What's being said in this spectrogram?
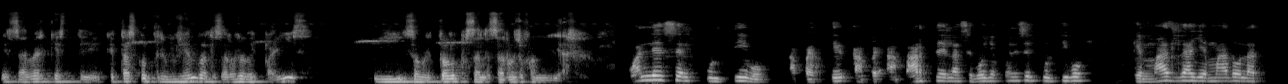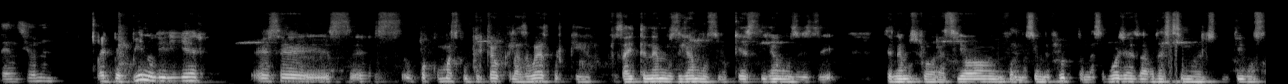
el saber que, este, que estás contribuyendo al desarrollo del país y sobre todo pues al desarrollo familiar. ¿Cuál es el cultivo, a partir, aparte de la cebolla, cuál es el cultivo que más le ha llamado la atención? El pepino, diría. Ese es, es, un poco más complicado que las cebollas porque pues ahí tenemos, digamos, lo que es, digamos, desde tenemos floración, formación de fruto. La cebolla es la verdad es uno de los cultivos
